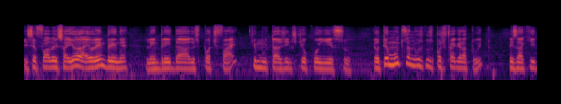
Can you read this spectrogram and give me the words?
E você falou isso aí, eu, eu lembrei, né? Lembrei da, do Spotify, que muita gente que eu conheço. Eu tenho muitos amigos que usam Spotify gratuito, apesar que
